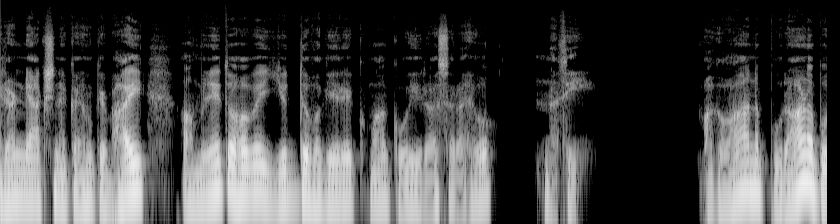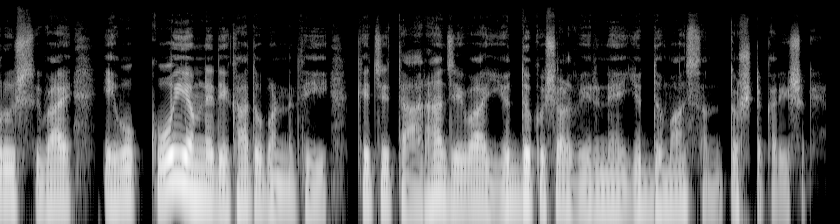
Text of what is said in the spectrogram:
હિરણ્યાક્ષને કહ્યું કે, ભાઈ, અમને તો હવે યુદ્ધ વગેરેમાં કોઈ રસ રહ્યો નથી. ભગવાન પુરાણ પુરુષ સિવાય એવો કોઈ અમને દેખાતો પણ નથી કે જે તારા જેવા યુદ્ધ કુશળ વીરને યુદ્ધમાં સંતુષ્ટ કરી શકે.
